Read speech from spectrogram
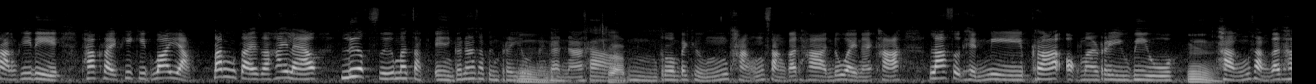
ทางที่ดี ถ้าใครที่คิดว่าอยากตั้งใจจะให้แล้ว เลือกซื้อมาจัดเองก็น่าจะเป็นประโยชน์เหมือนกันนะ ค่ะ ครับ อืมรวมไปถึงถังสังฆทานด้วยนะคะ ล่าสุดเห็นมีพระออกมารีวิว อืม ถังสังฆท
